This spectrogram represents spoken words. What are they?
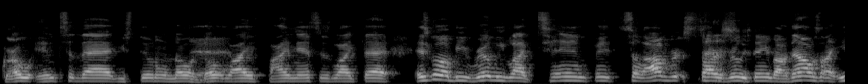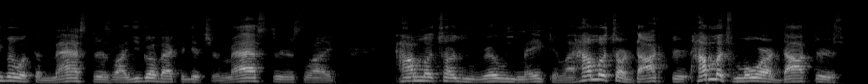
grow into that. You still don't know adult yeah. life finances like that. It's gonna be really like 10, 50. So I started really thinking about. It. Then I was like, even with the masters, like you go back to get your masters, like how much are you really making? Like how much are doctors? How much more are doctors?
